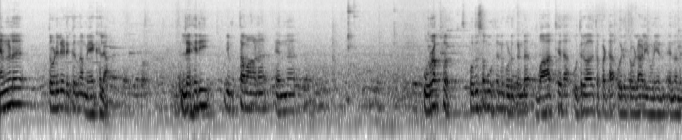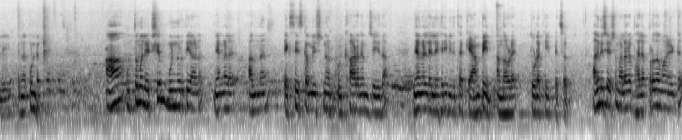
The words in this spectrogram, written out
ഞങ്ങൾ തൊഴിലെടുക്കുന്ന മേഖല ലഹരി വിമുക്തമാണ് എന്ന് ഉറപ്പ് പൊതുസമൂഹത്തിന് കൊടുക്കേണ്ട ബാധ്യത ഉത്തരവാദിത്തപ്പെട്ട ഒരു തൊഴിലാളി യൂണിയൻ എന്ന നിലയിൽ ഞങ്ങൾക്കുണ്ട്. ആ ഉത്തമ ലക്ഷ്യം മുൻനിർത്തിയാണ് ഞങ്ങൾ അന്ന് എക്സൈസ് കമ്മീഷണർ ഉദ്ഘാടനം ചെയ്ത ഞങ്ങളുടെ ലഹരി വിരുദ്ധ ക്യാമ്പയിൻ അന്നവിടെ തുടക്കി വെച്ചത്. അതിനുശേഷം വളരെ ഫലപ്രദമായിട്ട്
